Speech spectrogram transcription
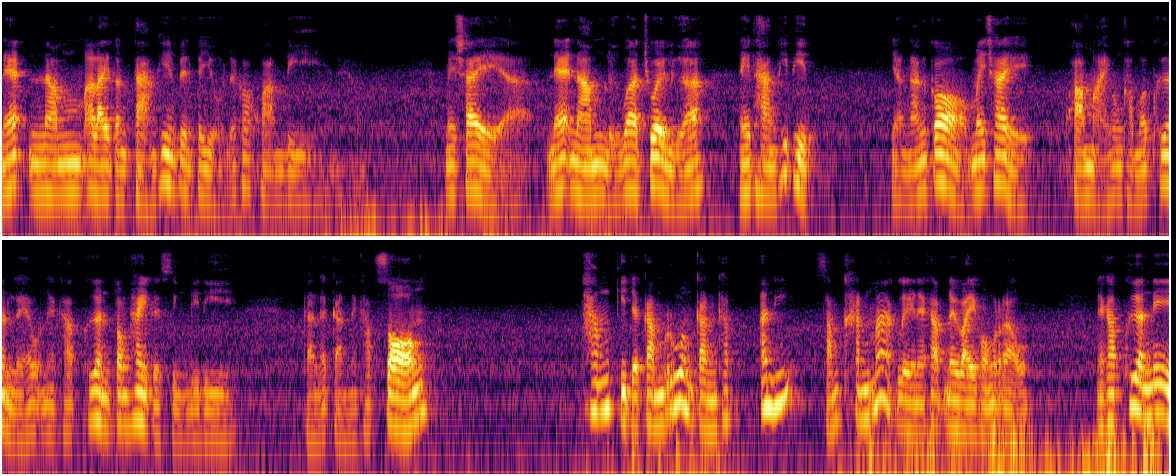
แนะนำอะไรต่างๆ ที่เป็นประโยชน์และก็ความดี ไม่ใช่แนะนำหรือว่าช่วยเหลือในทางที่ผิด อย่างนั้นก็ไม่ใช่ความหมายของคำว่าเพื่อนแล้วนะครับ เพื่อนต้องให้แต่สิ่งดีๆ กันและกันนะครับสองทำกิจกรรมร่วมกันครับ อันนี้สำคัญมากเลยนะครับในวัยของเรานะครับ เพื่อนนี่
